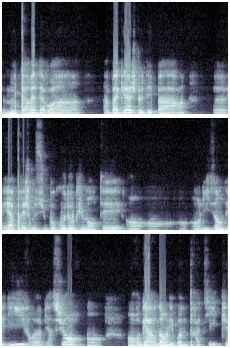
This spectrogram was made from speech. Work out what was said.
me permettre d'avoir un, un, bagage de départ. et après, je me suis beaucoup documenté en, en en, lisant des livres, bien sûr, en, regardant les bonnes pratiques.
